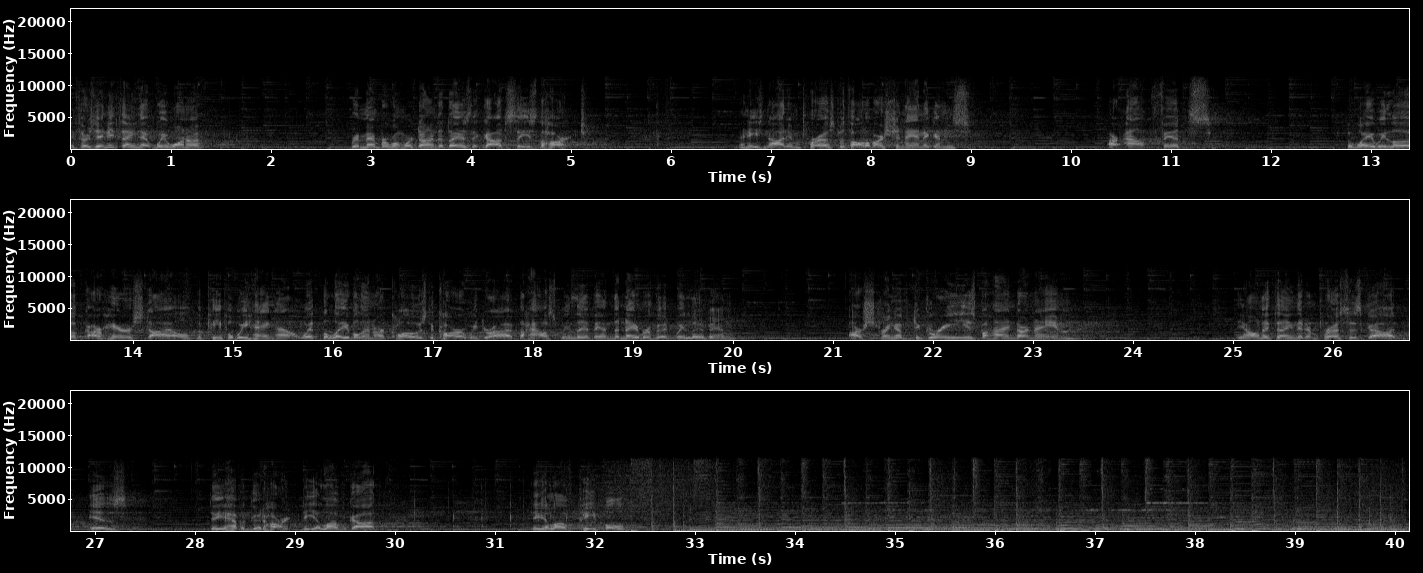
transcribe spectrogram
If there's anything that we want to remember when we're done today is that God sees the heart. And he's not impressed with all of our shenanigans, our outfits, the way we look, our hairstyle, the people we hang out with, the label in our clothes, the car we drive, the house we live in, the neighborhood we live in, our string of degrees behind our name. The only thing that impresses God is, do you have a good heart? Do you love God? Do you love people?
